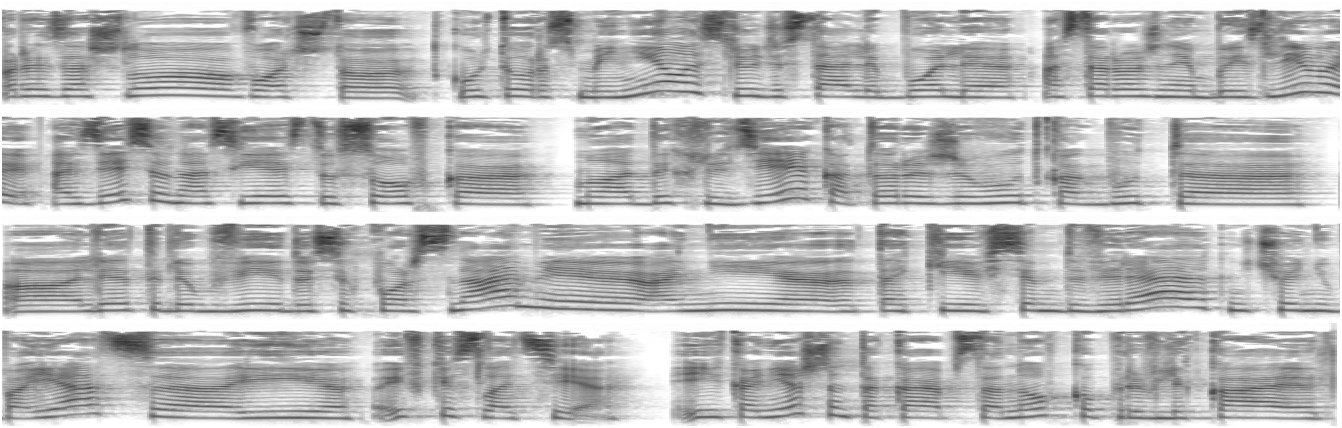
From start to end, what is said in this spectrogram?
произошло вот что. Культура сменилась, люди стали более осторожные и боязливые, а здесь у нас есть тусовка молодых людей, которые живут как будто э, лето любви до сих пор с нами, они такие всем доверяют, ничего не боятся, и, и в кислоте. И, конечно, такая обстановка привлекает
